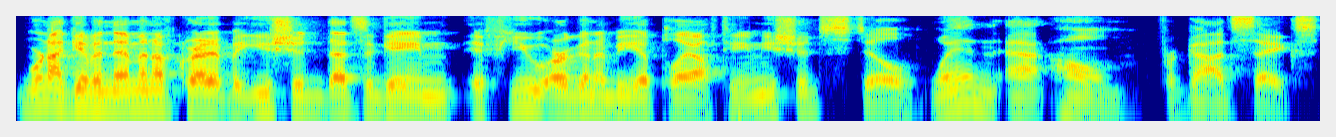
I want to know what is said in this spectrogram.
we're not giving them enough credit, but you should. That's a game. If you are going to be a playoff team, you should still win at home, for God's sakes.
